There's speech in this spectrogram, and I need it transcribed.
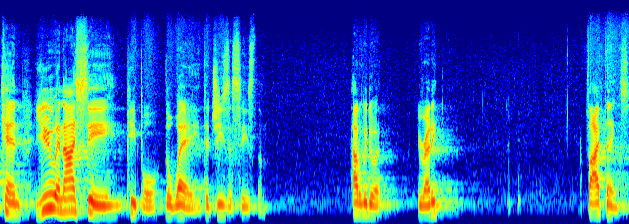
can you and I see people the way that Jesus sees them? How do we do it? You ready? Five things.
